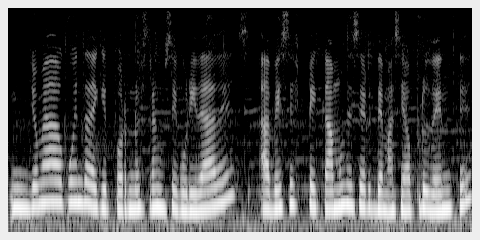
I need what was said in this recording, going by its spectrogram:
yo me he dado cuenta de que por nuestras inseguridades a veces pecamos de ser demasiado prudentes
